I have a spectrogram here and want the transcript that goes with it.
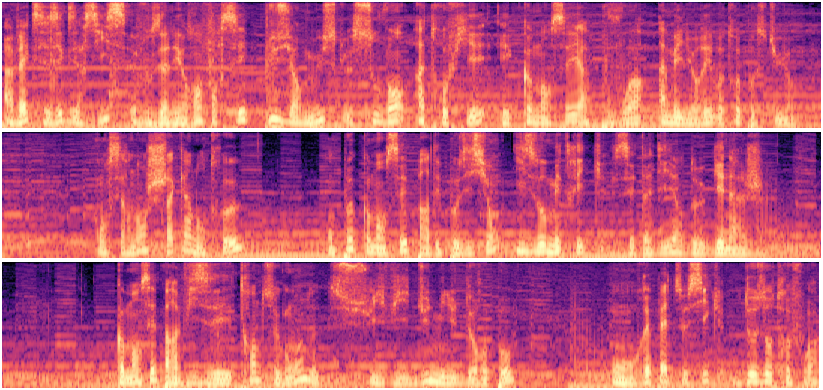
Avec ces exercices, vous allez renforcer plusieurs muscles souvent atrophiés et commencer à pouvoir améliorer votre posture. Concernant chacun d'entre eux, on peut commencer par des positions isométriques, c'est-à-dire de gainage. Commencez par viser 30 secondes, suivi d'une minute de repos, on répète ce cycle deux autres fois.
